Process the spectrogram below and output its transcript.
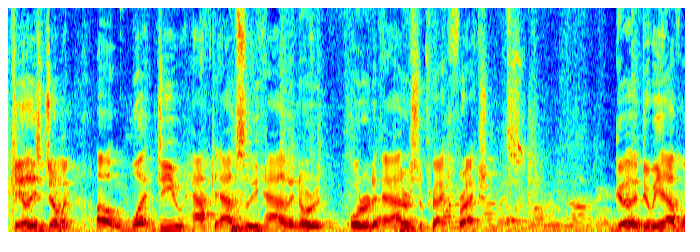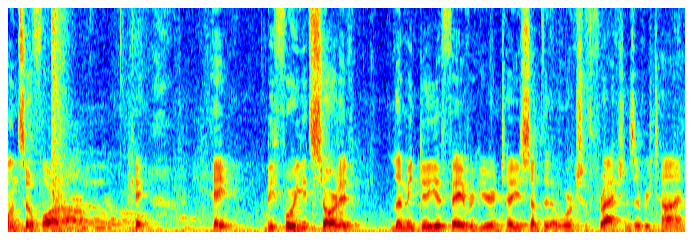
Okay, ladies and gentlemen, uh, what do you have to absolutely have in order, order to add or subtract fractions? Good. Do we have one so far? Okay. Hey, before you get started, let me do you a favor here and tell you something that works with fractions every time.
